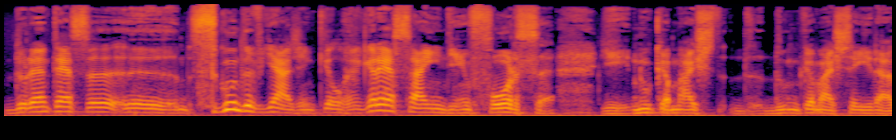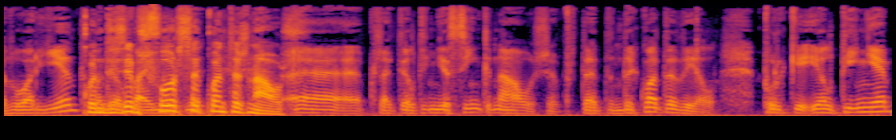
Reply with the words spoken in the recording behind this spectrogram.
durante essa uh, segunda viagem que ele regressa à Índia em força e nunca mais, de, nunca mais sairá do Oriente. Quando, dizemos força, quantas naus? Uh, portanto, ele tinha cinco naus, portanto, da conta dele, porque ele tinha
